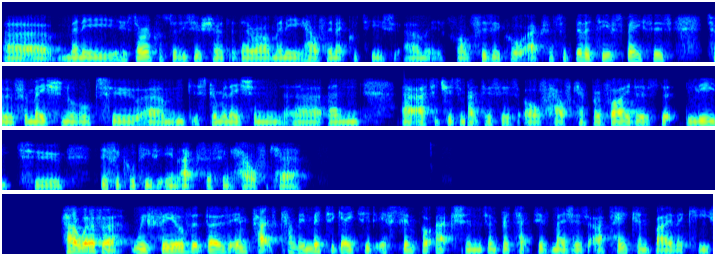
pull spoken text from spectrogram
Uh, many historical studies have shown that there are many health inequities um, from physical accessibility of spaces to informational to um, discrimination uh, and uh, attitudes and practices of healthcare providers that lead to difficulties in accessing healthcare. However, we feel that those impacts can be mitigated if simple actions and protective measures are taken by the key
